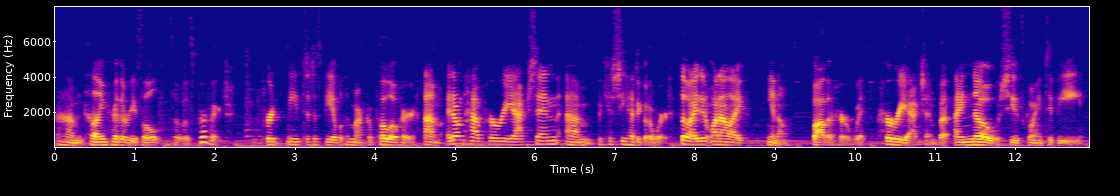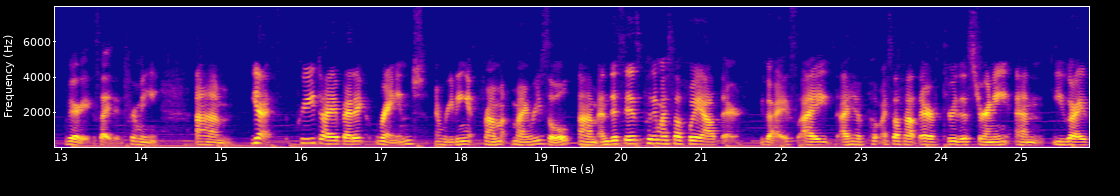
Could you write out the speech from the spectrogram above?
um, telling her the results, so it was perfect for me to just be able to Marco Polo her. Um, I don't have her reaction um, because she had to go to work, so I didn't want to like, you know, bother her with her reaction, but I know she's going to be very excited for me. Um, yes, pre-diabetic range. I'm reading it from my result. Um, and this is putting myself way out there. You guys, I, I have put myself out there through this journey and you guys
